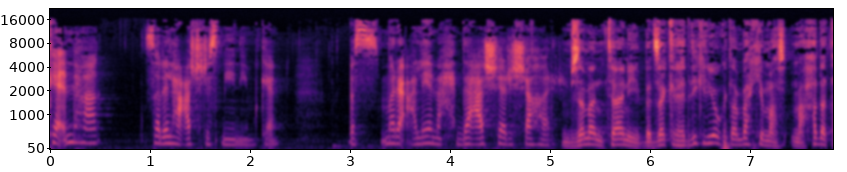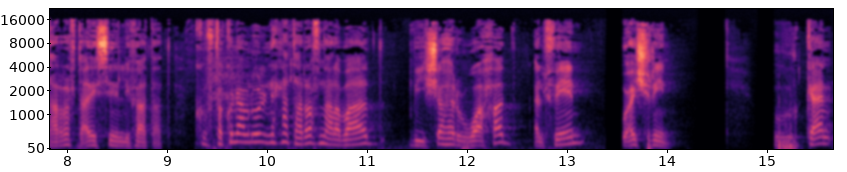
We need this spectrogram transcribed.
كأنها صار لها عشر سنين يمكن. بس مرق علينا 11 شهر. بزمن تاني. بتذكر هديك اليوم كنت عم بحكي مع حدا تعرفت عليه السنة اللي فاتت. فكنا عم نقول إن إحنا تعرفنا على بعض بشهر واحد 2020 وكان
